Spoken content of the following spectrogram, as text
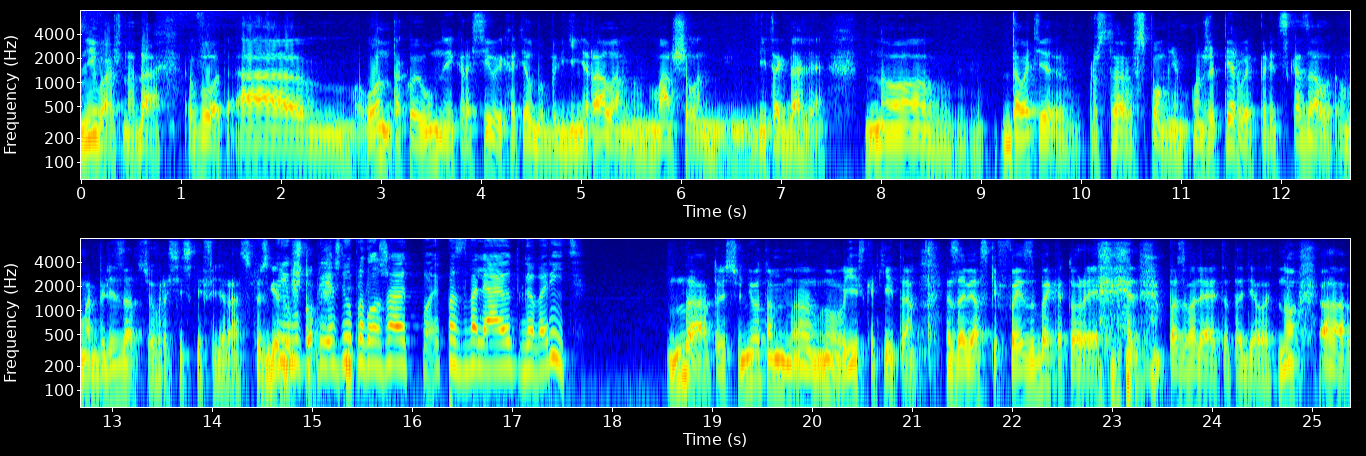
неважно, да. Вот. А он такой умный, красивый, хотел бы быть генералом, маршалом и так далее. Но давайте просто вспомним. Он же первый предсказал мобилизацию в Российской Федерации. То есть, говорил, ему что... по-прежнему продолжают, позволяют говорить. Да, то есть у него там э, ну, есть какие-то завязки в ФСБ, которые позволяют это делать. Но а,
